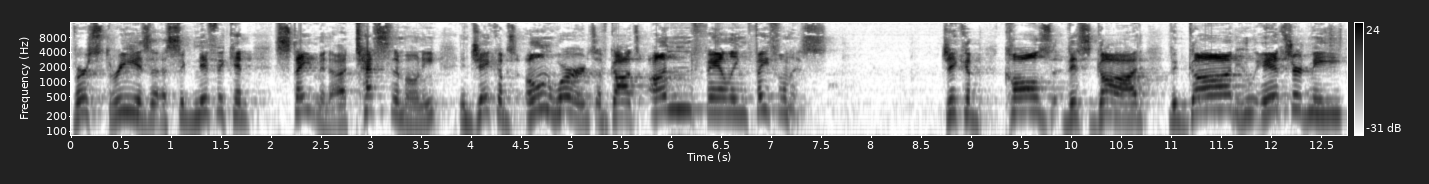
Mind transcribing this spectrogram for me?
Verse 3 is a significant statement, a testimony in Jacob's own words of God's unfailing faithfulness. Jacob calls this God the God who answered me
